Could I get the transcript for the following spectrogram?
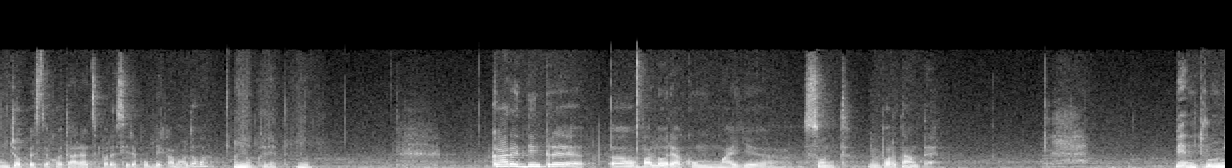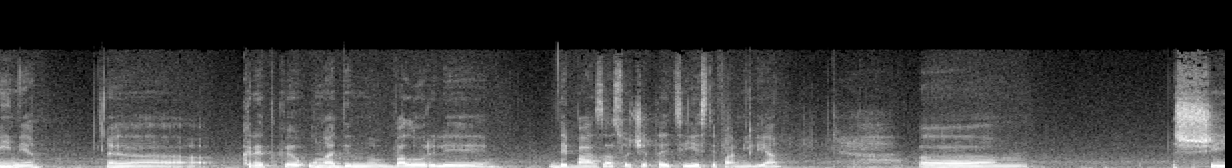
un job peste hotare, ați părăsi Republica Moldova? Nu cred, nu. Care dintre uh, valori acum mai uh, sunt importante? Pentru mine, uh, cred că una din valorile de bază a societății este familia. Uh, și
